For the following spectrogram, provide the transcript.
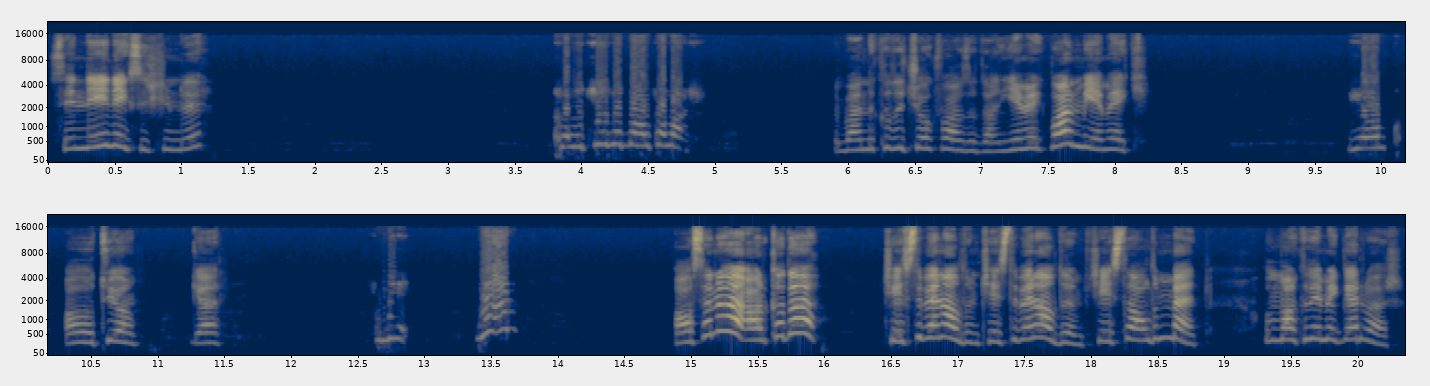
Senin neyin eksik şimdi? Kılıçıyla balta var. Bende kılıç çok fazladan. Yemek var mı yemek? Yok. Al atıyorum. Gel. Şimdi... Lan! Alsana arkada. Chest'i ben aldım. Chest'i ben aldım. Chest'i aldım ben. Oğlum arkada yemekler var.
